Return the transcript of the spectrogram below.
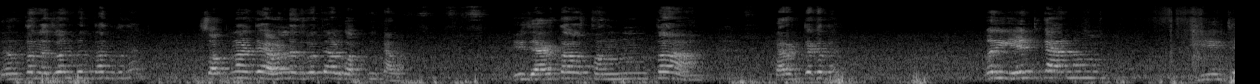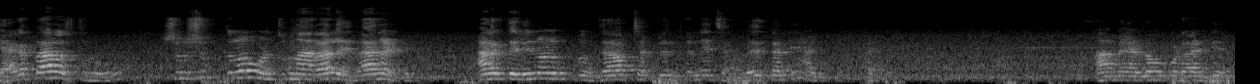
ఇదంతా నిజం అనిపిస్తాను కదా? స్వప్నం అంటే ఎవరు నిద్రపోతే ఆవిడకి వస్తుంది కదా ఈ జాగ్రత్త అవస్థ అంతా కరెక్టే కదా? మరి ఏంటి కారణం? ఈ జాగ్రత్త వస్తువులు సుషుప్తిలో ఉంటున్నారా లేదా అని అడిగింది వాళ్ళకి తెలియని వాళ్ళకి జవాబు చెప్పలేదు కానీ నేను చెప్పలేదు కానీ అడిగి ఆమె అడవ కూడా అడిగారు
